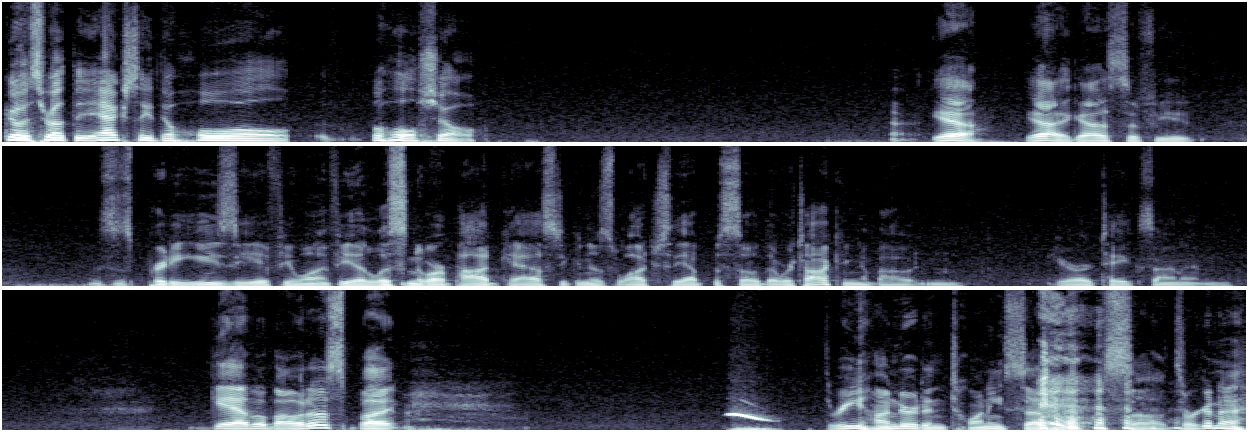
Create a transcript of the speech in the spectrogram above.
goes throughout the actually the whole the whole show. Yeah, yeah. I guess if you, this is pretty easy. If you want, if you listen to our podcast, you can just watch the episode that we're talking about and hear our takes on it and gab about us. But three hundred and twenty-seven episodes. We're gonna,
